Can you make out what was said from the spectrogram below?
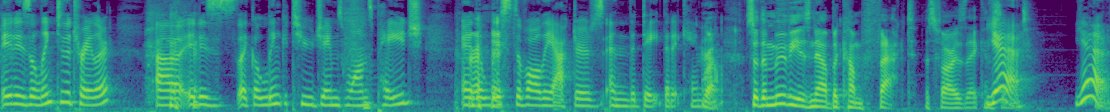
It is a link to the trailer. Uh, it is like a link to James Wan's page and a list of all the actors and the date that it came Right. out. So, the movie has now become fact as far as they're concerned. Yeah, yeah,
